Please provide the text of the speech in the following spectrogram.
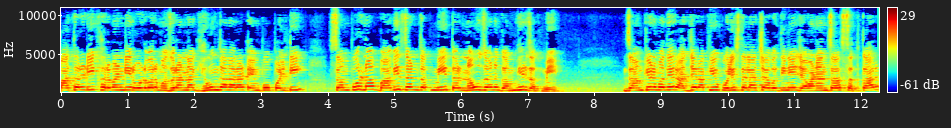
पाथर्डी खरवंडी रोडवर मजुरांना घेऊन जाणारा टेम्पो पलटी संपूर्ण बावीस जण जखमी तर नऊ जण गंभीर जखमी. जामखेडमध्ये राज्य राखीव पोलीस दलाच्या वतीने जवानांचा सत्कार.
